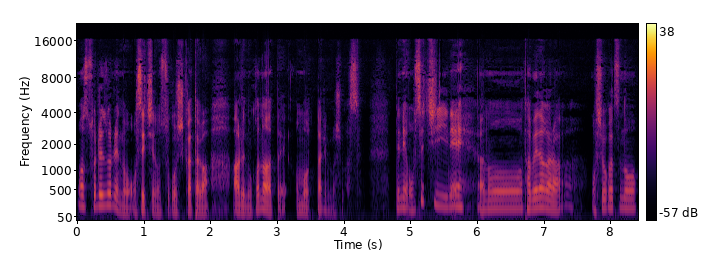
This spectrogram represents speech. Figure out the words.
まあ、それぞれのおせちの過ごし方があるのかなって思ったりもします。でね、おせちね、あのー食べながら、お正月の、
